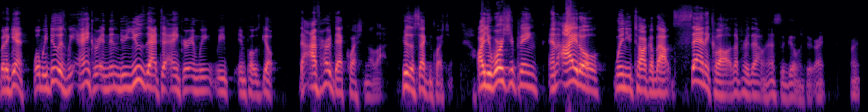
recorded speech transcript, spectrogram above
But again, what we do is we anchor and then we use that to anchor and we, we impose guilt. I've heard that question a lot. Here's a second question Are you worshiping an idol when you talk about Santa Claus? I've heard that one. That's a good one, too, right? right.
